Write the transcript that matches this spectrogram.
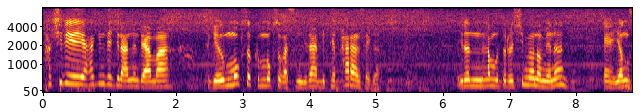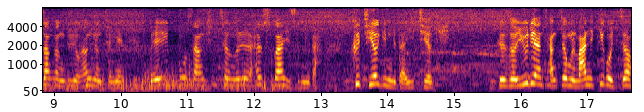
확실히 확인되진 않는데 아마 저게 은목소, 금목소 같습니다. 밑에 파란색은. 이런 나무들을 심어 놓으면은 예, 영산강 유역 환경청에 매입 보상 신청을 할 수가 있습니다. 그 지역입니다. 이 지역이. 그래서 유리한 장점을 많이 끼고 있죠.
